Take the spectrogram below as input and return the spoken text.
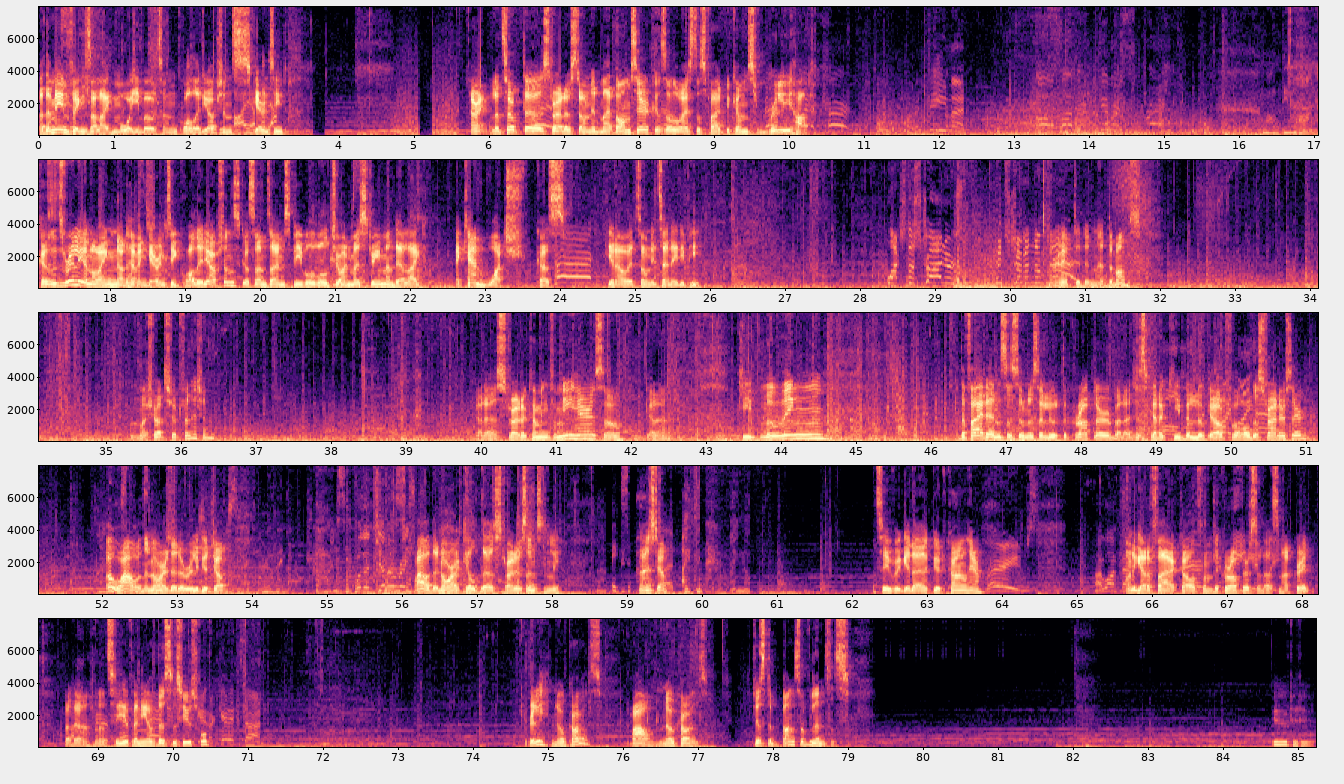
But the main things are like more emotes and quality options guaranteed. Alright, let's hope the Striders don't hit my bombs here, because otherwise this fight becomes really hot. Because it's really annoying not having guaranteed quality options, because sometimes people will join my stream and they're like, I can't watch, because, you know, it's only 1080p. Watch the Striders! It's driven them Alright, they didn't hit the bombs. One more shot should finish him. Got a Strider coming for me here, so gotta keep moving. The fight ends as soon as I loot the Corruptor, but I just gotta keep a lookout for all the Striders here. Oh wow, the Nora did a really good job. Wow, the Nora killed the Striders instantly. Nice job. Let's see if we get a good call here. Only got a fire coil from the Corruptor, so that's not great. But uh, let's see if any of this is useful. Really? No coils? Wow, no coils. Just a bunch of lenses. Doo -doo -doo.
